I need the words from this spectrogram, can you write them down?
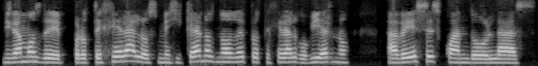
digamos, de proteger a los mexicanos, no de proteger al gobierno. A veces cuando las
